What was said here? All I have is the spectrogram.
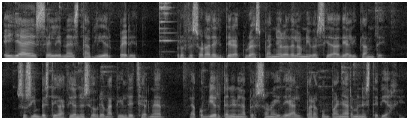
Ella es Elena Establier Pérez, profesora de literatura española de la Universidad de Alicante. Sus investigaciones sobre Matilde Cherner la convierten en la persona ideal para acompañarme en este viaje.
